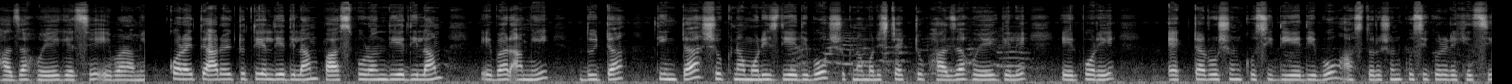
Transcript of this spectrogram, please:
ভাজা হয়ে গেছে। এবার আমি কড়াইতে আরও একটু তেল দিয়ে দিলাম, পাঁচ ফোড়ন দিয়ে দিলাম। এবার আমি দুইটা, তিনটা শুকনা মরিচ দিয়ে দিব। শুকনা মরিচটা একটু ভাজা হয়ে গেলে এরপরে একটা রসুন কুচি দিয়ে দিব। আস্ত রসুন কুচি করে রেখেছি।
